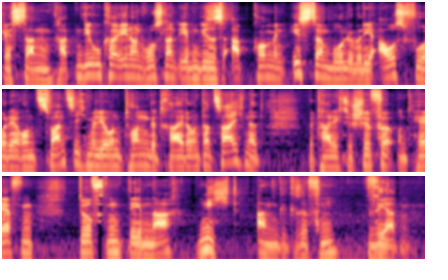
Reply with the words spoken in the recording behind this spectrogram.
Gestern hatten die Ukraine und Russland eben dieses Abkommen in Istanbul über die Ausfuhr der rund 20 Millionen Tonnen Getreide unterzeichnet. Beteiligte Schiffe und Häfen dürften demnach nicht angegriffen werden.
